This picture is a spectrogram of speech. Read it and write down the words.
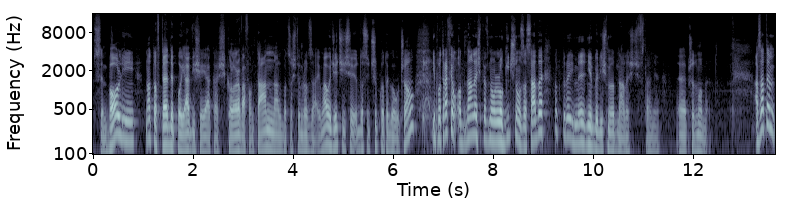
symboli, no to wtedy pojawi się jakaś kolorowa fontanna albo coś w tym rodzaju. Małe dzieci się dosyć szybko tego uczą i potrafią odnaleźć pewną logiczną zasadę, no, której my nie byliśmy odnaleźć w stanie e, przed momentem. A zatem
